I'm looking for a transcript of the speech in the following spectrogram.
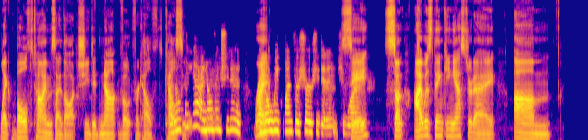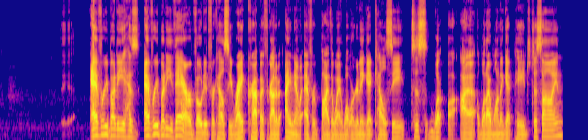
Like both times, I thought she did not vote for Kel- I Kelsey. think. Yeah, I don't think she did. I right. know week one for sure she didn't. She won. See, son, I was thinking yesterday. Um, everybody has everybody there voted for Kelsey, right? Crap, I forgot. About, I know. Every by the way, what we're gonna get Kelsey to what I what I want to get Paige to sign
